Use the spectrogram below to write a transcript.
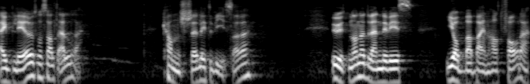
Jeg blir jo tross alt eldre. Kanskje litt visere. Uten å nødvendigvis jobbe beinhardt for det.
